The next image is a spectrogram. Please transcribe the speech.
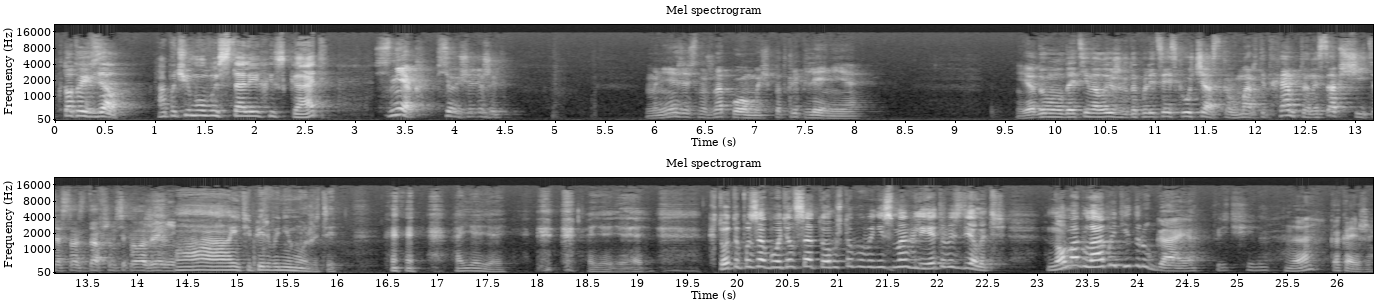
Кто-то их взял. А почему вы стали их искать? Снег все еще лежит. Мне здесь нужна помощь, подкрепление. Я думал дойти на лыжах до полицейского участка в Маркет Хэмптон и сообщить о создавшемся положении. А, и теперь вы не можете. Ай-яй-яй. Ай-яй-яй. Кто-то позаботился о том, чтобы вы не смогли этого сделать. Но могла быть и другая причина. Да? Какая же?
